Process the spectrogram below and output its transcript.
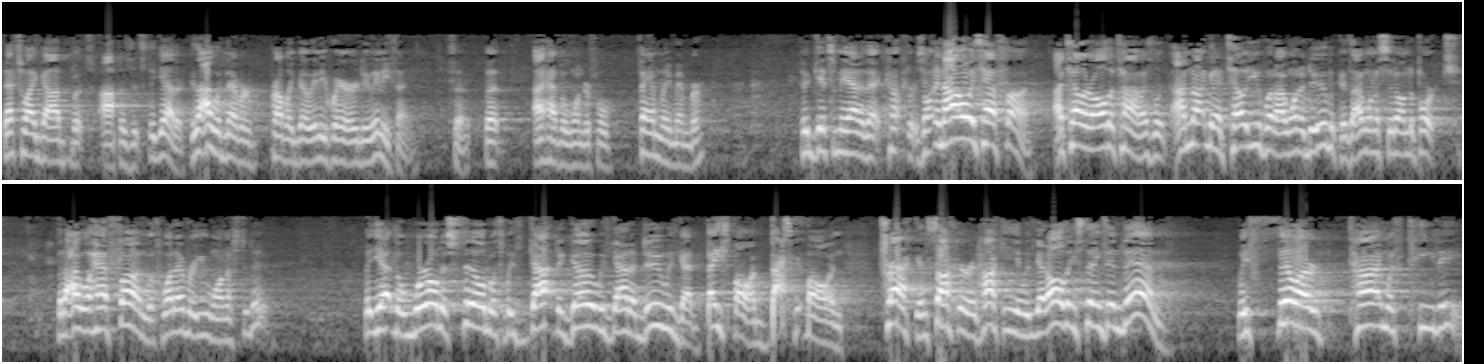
That's why God puts opposites together. Because I would never probably go anywhere or do anything. So, but I have a wonderful family member who gets me out of that comfort zone. And I always have fun. I tell her all the time, I said, look, I'm not going to tell you what I want to do because I want to sit on the porch. But I will have fun with whatever you want us to do. But yet the world is filled with we've got to go, we've got to do, we've got baseball and basketball and track and soccer and hockey and we've got all these things and then we fill our time with TV.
